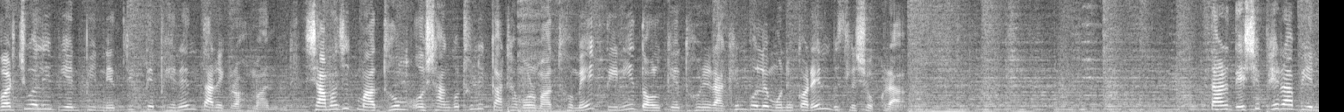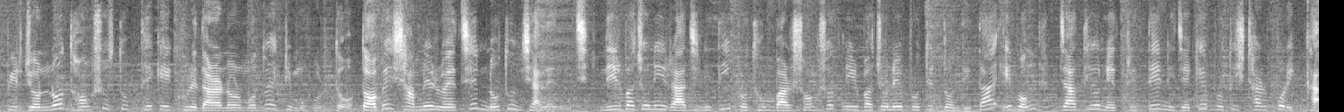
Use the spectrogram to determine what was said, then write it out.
ভার্চুয়ালি বিএনপির নেতৃত্বে ফেরেন তারেক রহমান। সামাজিক মাধ্যম ও সাংগঠনিক কাঠামোর মাধ্যমে তিনি দলকে ধরে রাখেন বলে মনে করেন বিশ্লেষকরা। তার দেশে ফেরা বিএনপির জন্য ধ্বংসস্তূপ থেকে ঘুরে দাঁড়ানোর মতো একটি মুহূর্ত। তবে সামনে রয়েছে নতুন চ্যালেঞ্জ। নির্বাচনী রাজনীতি, প্রথমবার সংসদ নির্বাচনে প্রতিদ্বন্দ্বিতা এবং জাতীয় নেতৃত্বে নিজেকে প্রতিষ্ঠার পরীক্ষা।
